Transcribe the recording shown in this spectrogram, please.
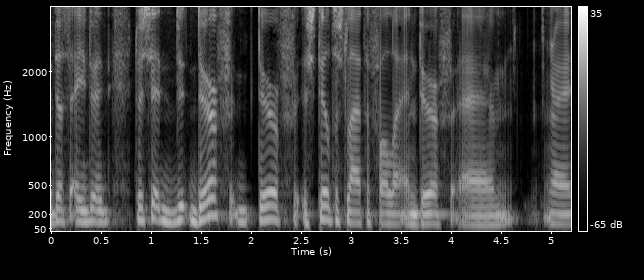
dat is, een- dus eh, durf, durf stiltes laten vallen en durf ehm, eh,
